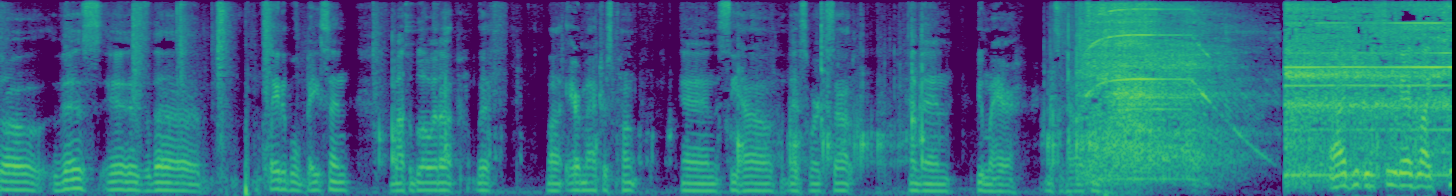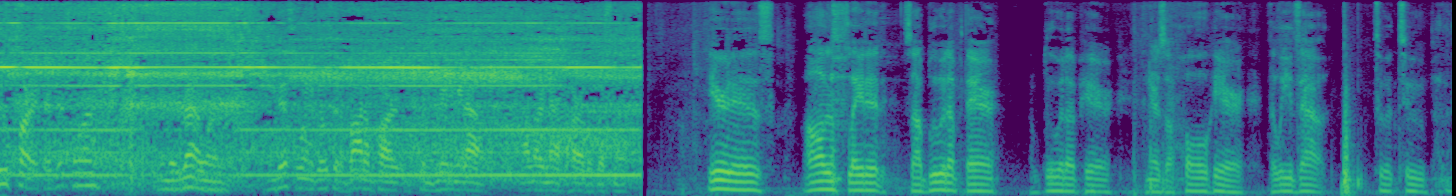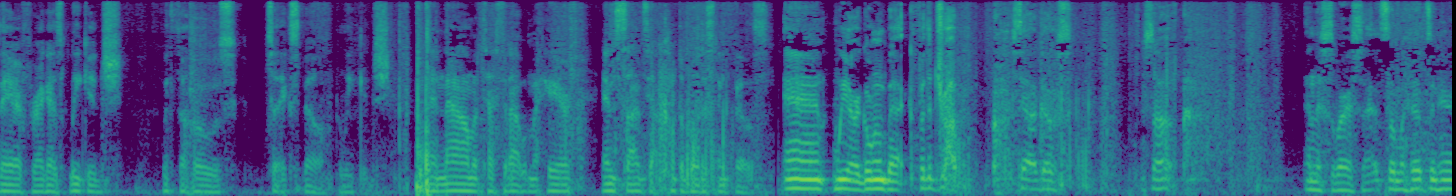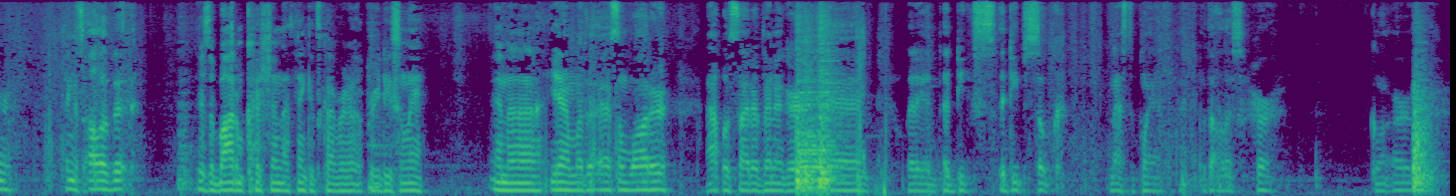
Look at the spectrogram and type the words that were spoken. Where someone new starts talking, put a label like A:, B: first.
A: So this is the inflatable basin. I'm about to blow it up with my air mattress pump and see how this works out and then do my hair. This is how it sounds. As you can see, there's like two parts. There's this one and there's that one. And this one goes to the bottom part from bringing it out. I learned that hard with this one. Here it is, all inflated. So I blew it up there. I blew it up here. And there's a hole here that leads out to a tube there for, I guess, leakage with the hose to expel the leakage. And now I'm gonna test it out with my hair inside and see how comfortable this thing feels. And we are going back for the drop. See how it goes. So, and this is where it's at. So my head's in here. I think it's all of it. There's a bottom cushion. I think it's covered up pretty decently. And uh, yeah, I'm gonna add some water, apple cider vinegar, and let it a deep, a deep soak. And that's the plan with all this her going. Neat.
